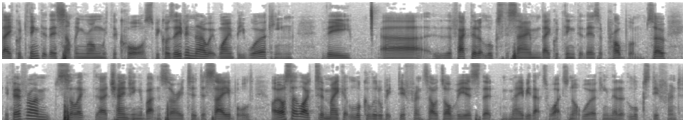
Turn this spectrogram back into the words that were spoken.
they could think that there's something wrong with the course because even though it won't be working, the uh, the fact that it looks the same, they could think that there's a problem. So if ever I'm select uh, changing a button, sorry, to disabled, I also like to make it look a little bit different, so it's obvious that maybe that's why it's not working, that it looks different.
